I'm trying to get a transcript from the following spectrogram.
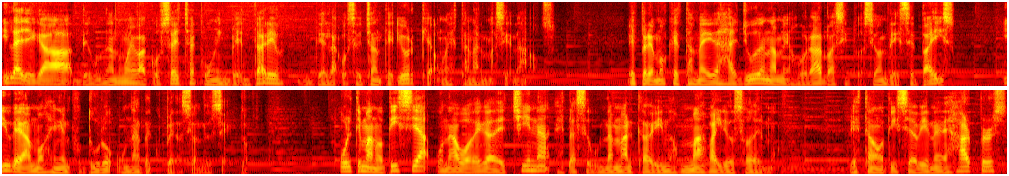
y la llegada de una nueva cosecha con inventarios de la cosecha anterior que aún están almacenados. Esperemos que estas medidas ayuden a mejorar la situación de ese país y veamos en el futuro una recuperación del sector. Última noticia, una bodega de China es la segunda marca de vinos más valiosa del mundo. Esta noticia viene de Harper's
